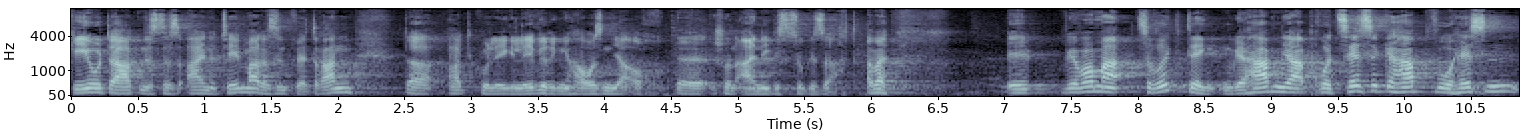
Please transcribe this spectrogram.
Geodaten ist das eine Thema, da sind wir dran. Da hat Kollege Leveringhausen ja auch äh, schon einiges zu gesagt. Aber äh, wir wollen einmal zurückdenken. Wir haben ja Prozesse gehabt, wo Hessen,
